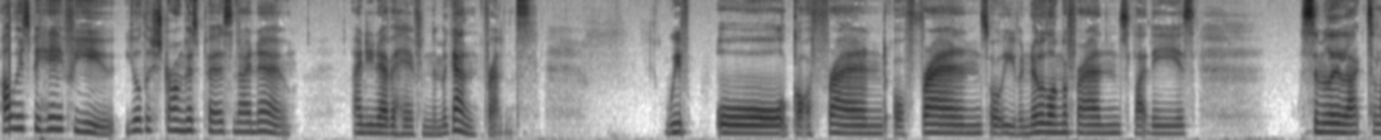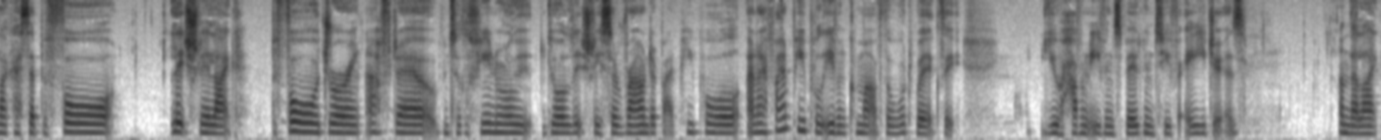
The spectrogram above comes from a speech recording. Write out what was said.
I'll always be here for you. You're the strongest person I know. And you never hear from them again, friends. We've all got a friend or friends or even no longer friends like these. Similarly, like to like I said before, literally like before, during, after, up until the funeral, you're literally surrounded by people. And I find people even come out of the woodwork that you haven't even spoken to for ages. And they're like,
